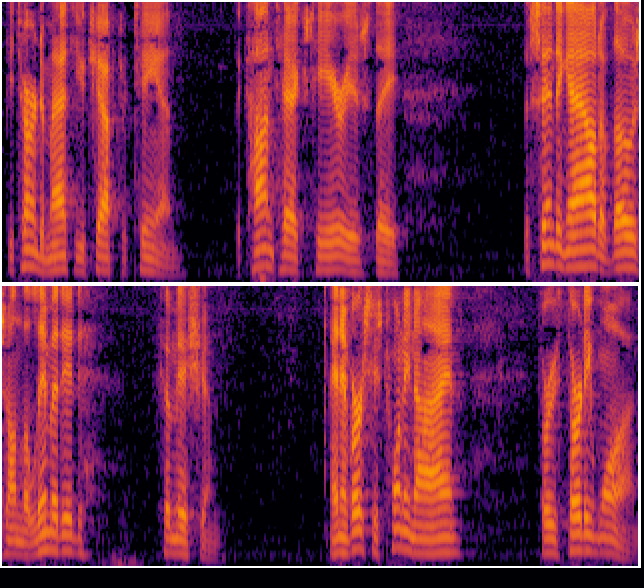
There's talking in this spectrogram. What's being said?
If you turn to Matthew chapter 10, the context here is the, the sending out of those on the limited commission. And in verses 29 through 31,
